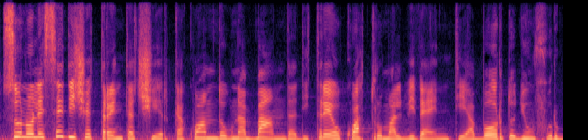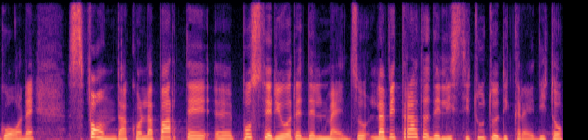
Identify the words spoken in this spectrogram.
Sono le 16.30 circa quando una banda di tre o quattro malviventi a bordo di un furgone sfonda con la parte eh, posteriore del mezzo la vetrata dell'istituto di credito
